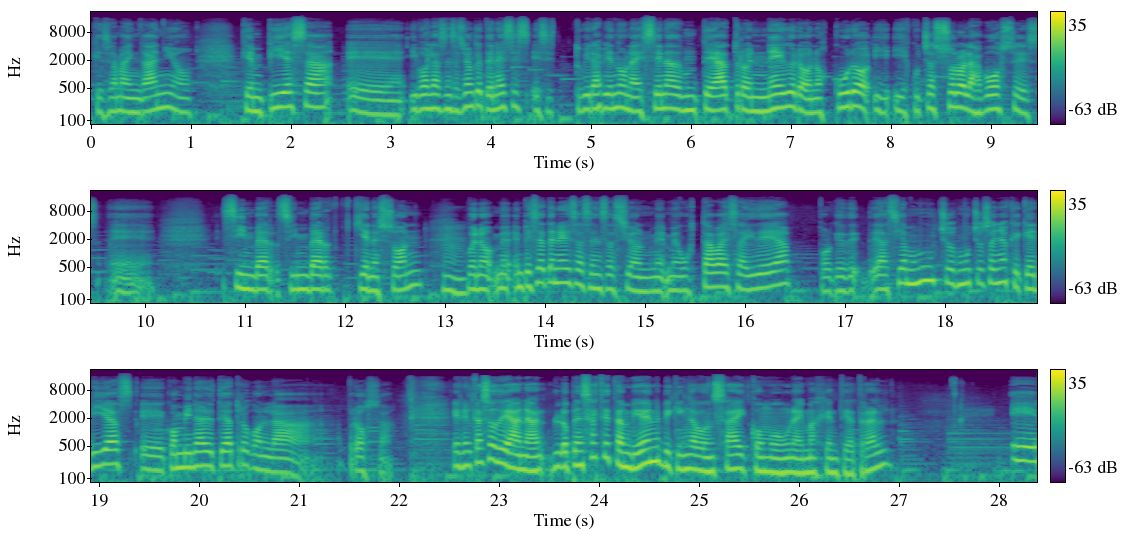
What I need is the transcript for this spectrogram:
que se llama Engaño, que empieza eh, y vos la sensación que tenés es, es si estuvieras viendo una escena de un teatro en negro, en oscuro, y, y escuchás solo las voces. eh, sin ver, sin ver quiénes son. Mm. Bueno, me- empecé a tener esa sensación, me, me gustaba esa idea, porque de- hacía muchos, muchos años que querías eh, combinar el teatro con la prosa. En el caso de Ana, ¿lo pensaste también, Vikinga Bonsai, como una imagen teatral? Eh,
